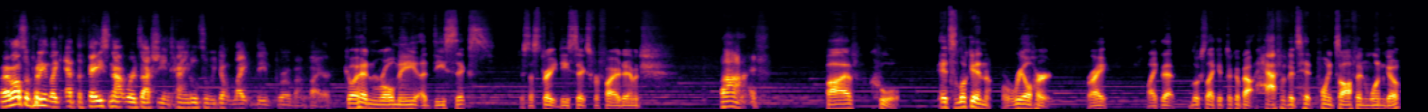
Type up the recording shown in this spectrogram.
But I'm also putting it like at the face, not where it's actually entangled, so we don't light the grove on fire. Go ahead and roll me a d6. Just a straight d6 for fire damage. Five. Five. Cool. It's looking real hurt, right? Like that looks like it took about half of its hit points off in one go.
